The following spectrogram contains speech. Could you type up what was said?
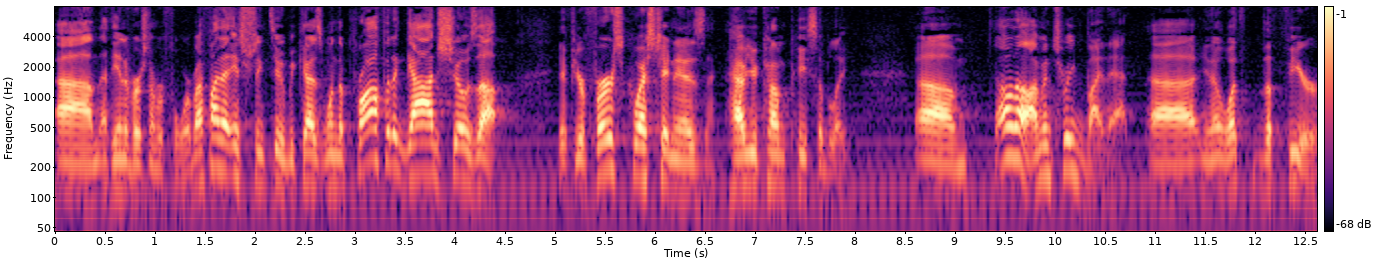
um, at the end of verse number four. But I find that interesting too because when the prophet of God shows up, if your first question is, Have you come peaceably? Um, I don't know. I'm intrigued by that. Uh, you know, what's the fear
